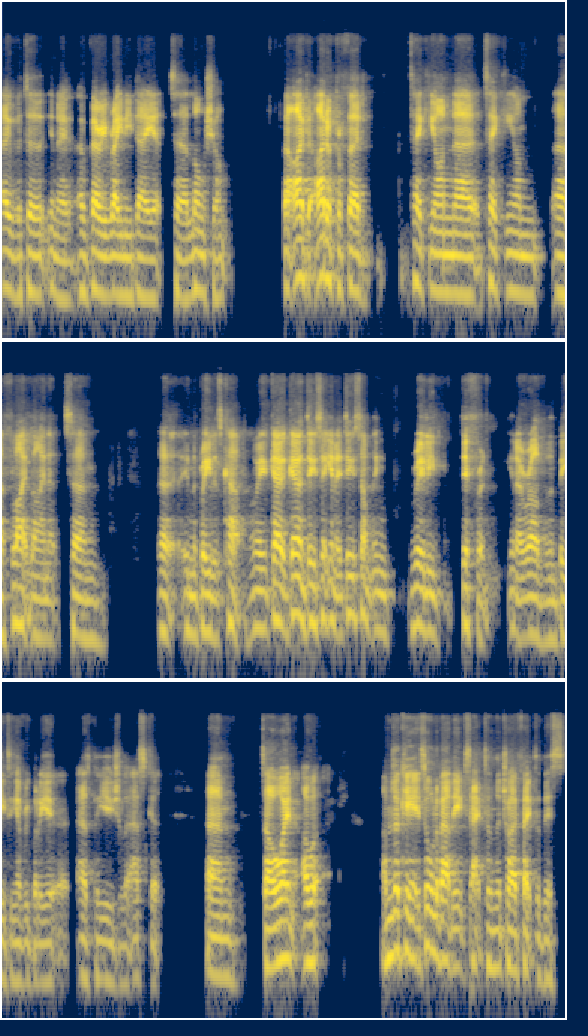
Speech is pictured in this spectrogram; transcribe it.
over to you know a very rainy day at uh, Longchamp, but I'd I'd have preferred taking on uh, taking on uh, Flightline at um, uh, in the Breeders' Cup. I mean, go go and do so, you know do something really different, you know, rather than beating everybody uh, as per usual at Ascot. Um, so I won't. I will, I'm looking. It's all about the exact and the trifecta this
